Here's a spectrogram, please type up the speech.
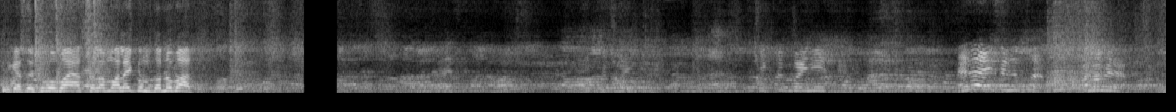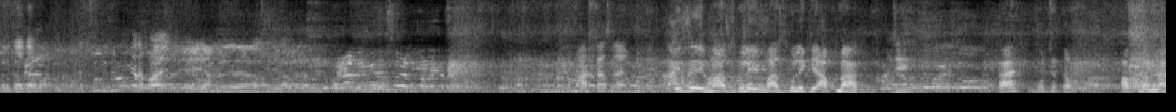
ঠিক আছে শুভ ভাই আসসালামু আলাইকুম ধন্যবাদ নাই এই যে মাছগুলি মাছগুলি কি আপনার? জি। হ্যাঁ? বলছে তো। আপনার না?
